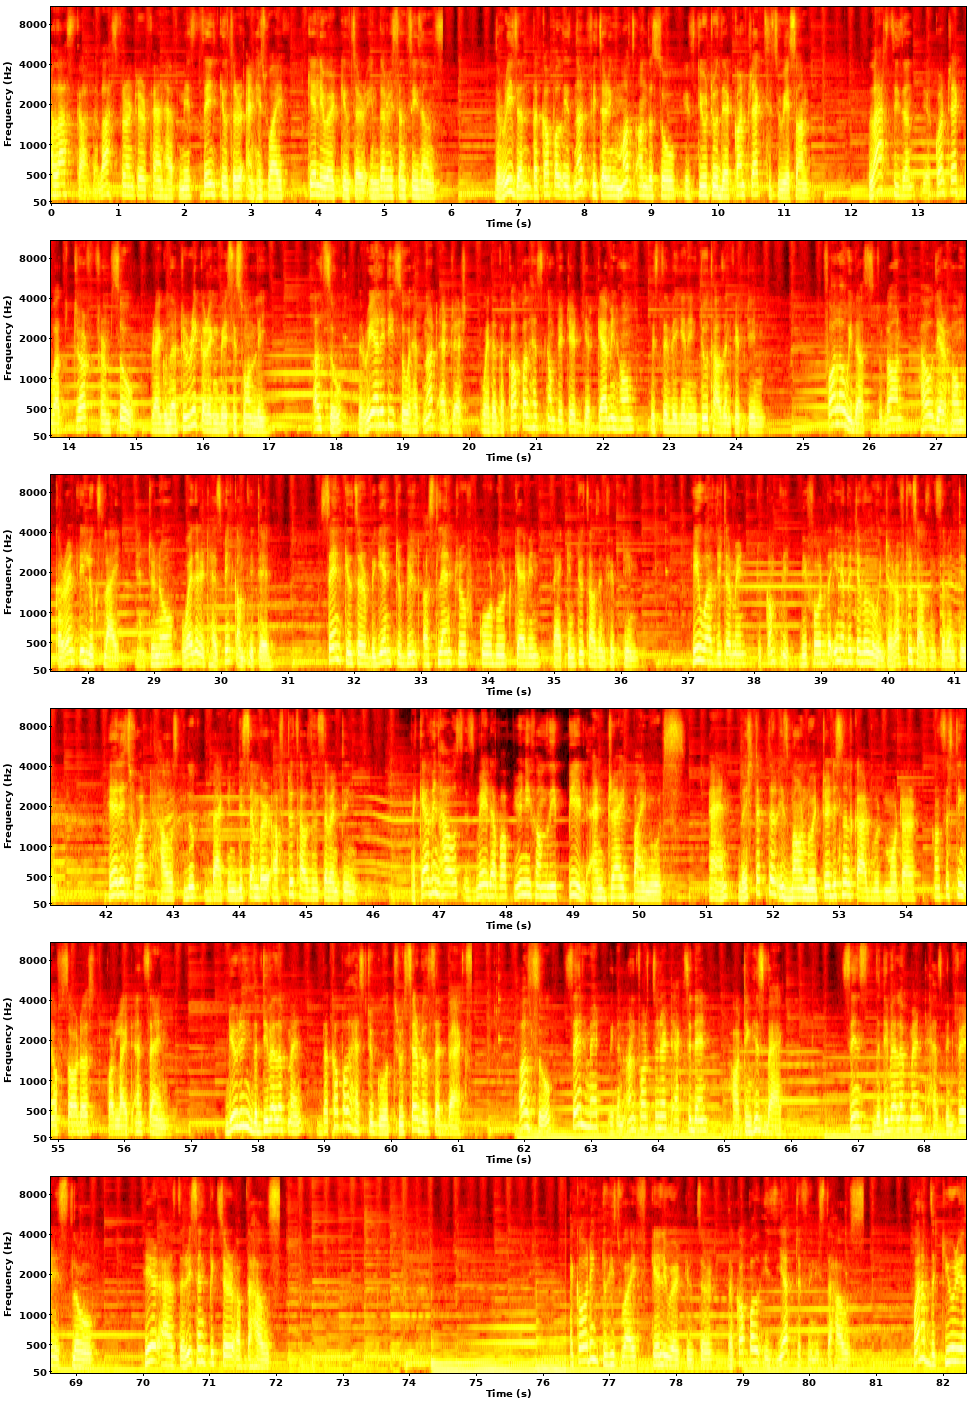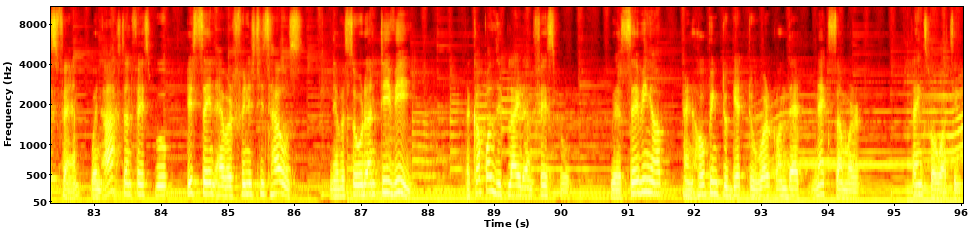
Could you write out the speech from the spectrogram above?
Alaska, the last Frontier fan have missed Shane Kilcher and his wife Kelly Ward Kilcher in the recent seasons. The reason the couple is not featuring much on the show is due to their contract situation. Last season, their contract was dropped from show regular to recurring basis only. Also, the reality show has not addressed whether the couple has completed their cabin home which they began in 2015. Follow with us to learn how their home currently looks like and to know whether it has been completed. St. Kilcher began to build a slant roof cordwood cabin back in 2015. He was determined to complete before the inevitable winter of 2017. Here is what house looked back in December of 2017. The cabin house is made up of uniformly peeled and dried pine woods and the structure is bound with traditional cordwood mortar consisting of sawdust, perlite and sand. During the development, the couple has to go through several setbacks. Also, Shane met with an unfortunate accident hurting his back. Since the development has been very slow, here is the recent picture of the house. According to his wife Kelly Ward Kilcher, the couple is yet to finish the house. One of the curious fans, when asked on Facebook, did Shane ever finish his house? Never showed on TV. The couple replied on Facebook, We are saving up and hoping to get to work on that next summer. Thanks for watching.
